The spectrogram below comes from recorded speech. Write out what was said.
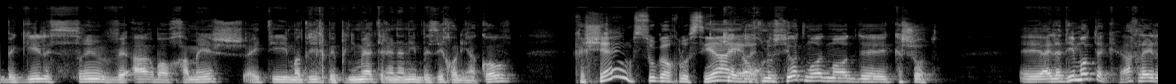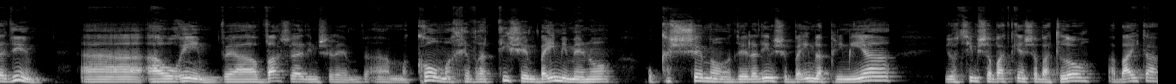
בגיל 24 או 5 הייתי מדריך בפנימיית רננים בזיכרון יעקב. קשה? סוג האוכלוסייה? כן, אלה- האוכלוסיות מאוד מאוד אה, קשות. אה, הילדים מותק, אחלה ילדים. ההורים והעבר של הילדים שלהם, המקום החברתי שהם באים ממנו, הוא קשה מאוד. זה ילדים שבאים לפנימייה, יוצאים שבת כן, שבת לא, הביתה,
